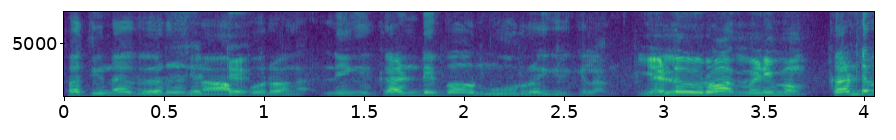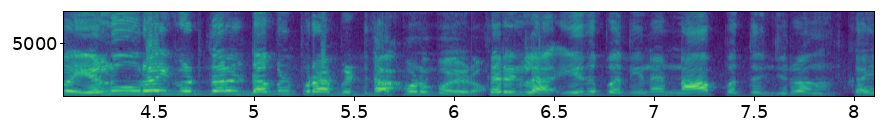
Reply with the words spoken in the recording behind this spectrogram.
பார்த்தீங்கன்னா வெறும் நாற்பது ரூபாங்க. நீங்க கண்டிப்பா ஒரு நூறு ரூபாய்க்கு விற்கலாம் எழுபது ரூபா மினிமம் கண்டிப்பா எழுபது ரூபாய்க்கு கொடுத்தாலும் டபுள் ப்ராஃபிட் தப்புன்னு போயிடும் சரிங்களா? இது பார்த்தீங்கன்னா நாற்பத்தஞ்சு ரூபாங்க. கை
